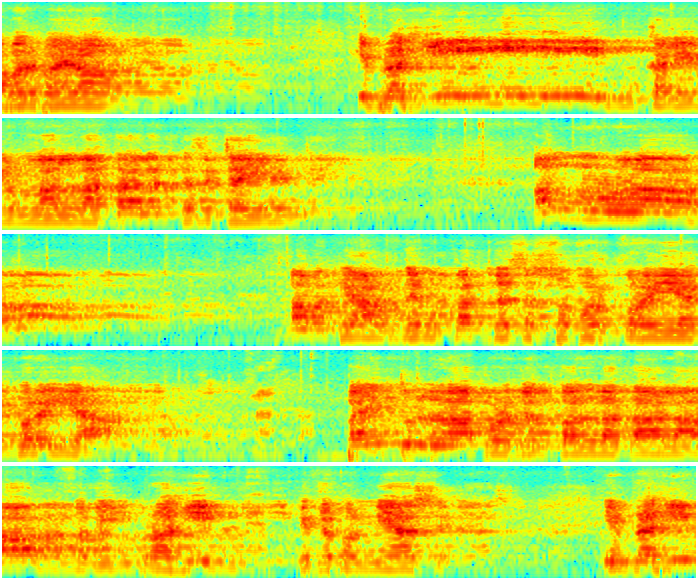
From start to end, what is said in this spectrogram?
আমার ভাইরা ইব্রাহিম খলিলুল্লাহ আল্লাহ তাআলার কাছে চাইলেন, আল্লাহ, আমাকে আরদে মুকদ্দাসে সফর করাইয়া করাইয়া বাইতুল্লাহ পর্যন্ত আল্লাহ তাআলা নবী ইব্রাহিম কে যখন নিয়ে আসে, ইব্রাহিম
